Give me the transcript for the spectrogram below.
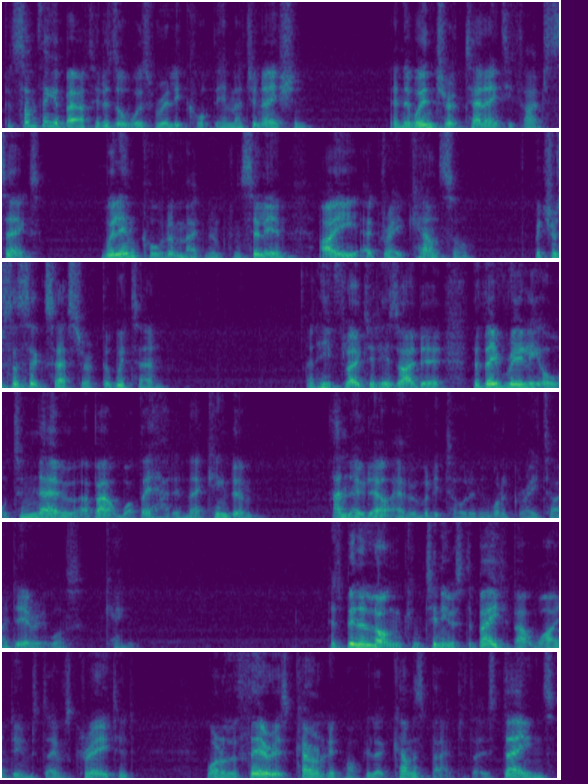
but something about it has always really caught the imagination. In the winter of 1085 6, William called a magnum concilium, i.e., a great council, which was the successor of the Witan. And he floated his idea that they really ought to know about what they had in their kingdom. And no doubt everybody told him what a great idea it was, king. There's been a long, continuous debate about why Domesday was created. One of the theories currently popular comes back to those Danes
